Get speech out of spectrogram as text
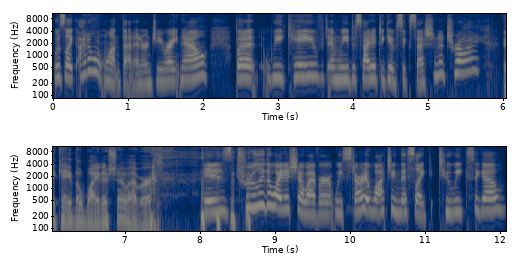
was like, "I don't want that energy right now." But we caved and we decided to give Succession a try. Okay, the whitest show ever. It is truly the whitest show ever. We started watching this like 2 weeks ago.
